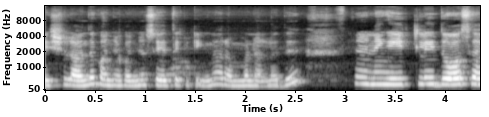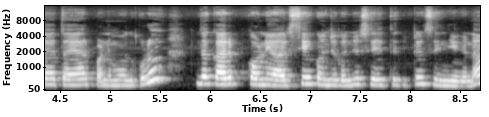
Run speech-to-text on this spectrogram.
டிஷ்ஷில் வந்து கொஞ்சம் கொஞ்சம் சேர்த்துக்கிட்டிங்கன்னா ரொம்ப நல்லது. நீங்கள் இட்லி தோசை தயார் பண்ணும்போது கூட இந்த கருப்பு கவுனி அரிசியை கொஞ்சம் கொஞ்சம் சேர்த்துக்கிட்டு செஞ்சிங்கன்னா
